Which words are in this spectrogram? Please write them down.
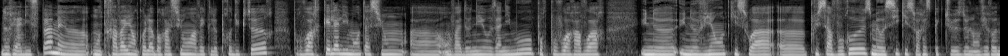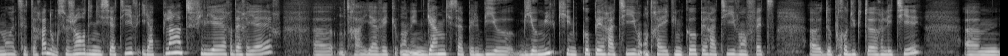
ne réalisent pas, mais euh, on travaille en collaboration avec le producteur pour voir quelle alimentation euh, on va donner aux animaux, pour pouvoir avoir une, une viande qui soit euh, plus savoureuse, mais aussi qui soit respectueuse de l'environnement, etc. Donc ce genre d'initiative, il y a plein de filières derrière. on travaille avec, on a une gamme qui s'appelle Bio, Biomilk, qui est une coopérative. On travaille avec une coopérative en fait de producteurs laitiers. Euh,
